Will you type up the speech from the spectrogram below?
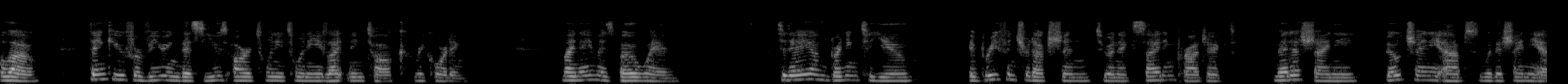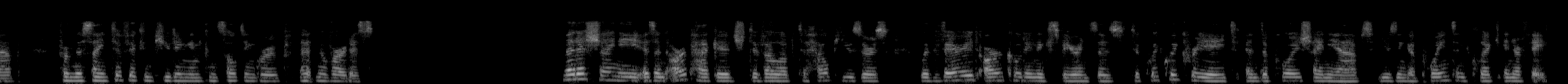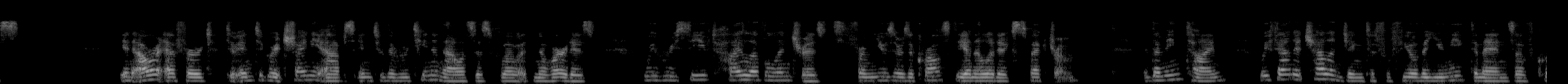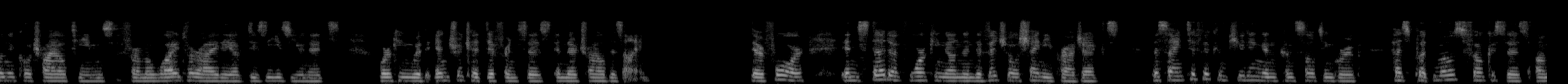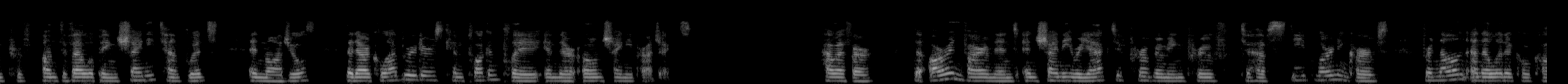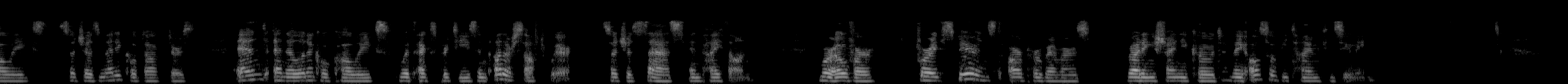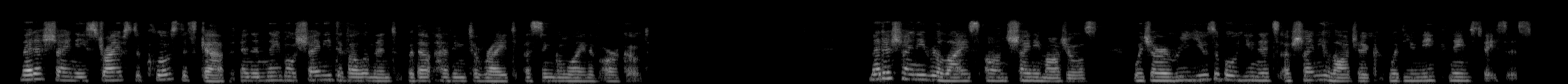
Hello. Thank you for viewing this UseR 2020 Lightning Talk recording. My name is Bo Wen. Today I'm bringing to you a brief introduction to an exciting project, Meta Shiny, Build Shiny Apps with a Shiny App from the Scientific Computing and Consulting Group at Novartis. Meta Shiny is an R package developed to help users with varied R coding experiences to quickly create and deploy Shiny apps using a point and click interface. In our effort to integrate Shiny apps into the routine analysis flow at Novartis, we've received high level interests from users across the analytics spectrum. In the meantime, we found it challenging to fulfill the unique demands of clinical trial teams from a wide variety of disease units working with intricate differences in their trial design. Therefore, instead of working on individual Shiny projects, the Scientific Computing and Consulting Group has put most focuses on, on developing Shiny templates and modules that our collaborators can plug and play in their own Shiny projects. However, the R environment and Shiny reactive programming prove to have steep learning curves for non-analytical colleagues, such as medical doctors, and analytical colleagues with expertise in other software, such as SAS and Python. Moreover, for experienced R programmers, writing Shiny code may also be time consuming. MetaShiny strives to close this gap and enable Shiny development without having to write a single line of R code. MetaShiny relies on Shiny modules, which are reusable units of Shiny logic with unique namespaces,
